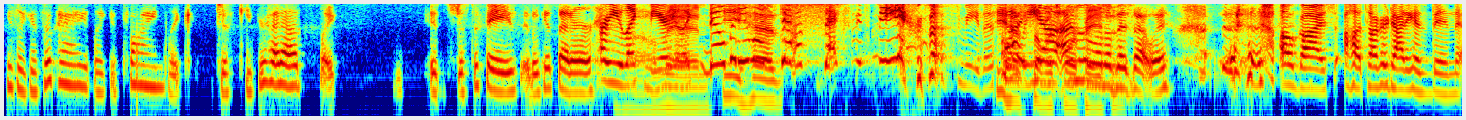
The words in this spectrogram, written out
he's like it's okay like it's fine like just keep your head up like it's just a phase it'll get better Are you like Oh, me? Are you like nobody he wants to have sex with me? That's me. This He whole has oh, so yeah much i'm more a little bit that way oh gosh, Hot Soccer Daddy has been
